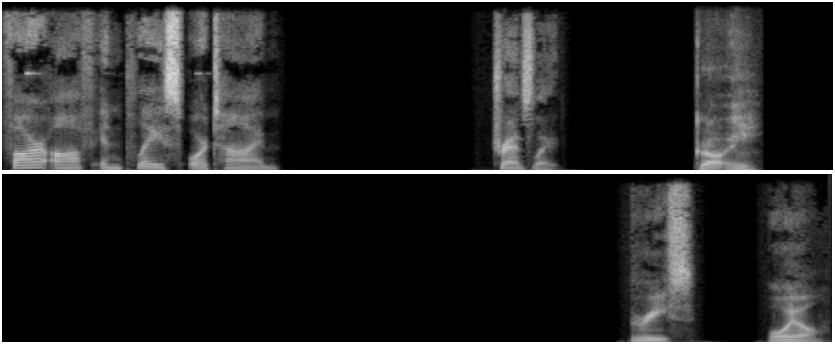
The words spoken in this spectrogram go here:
Far off in place or time. Translate. Groi. Grease. Oil.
